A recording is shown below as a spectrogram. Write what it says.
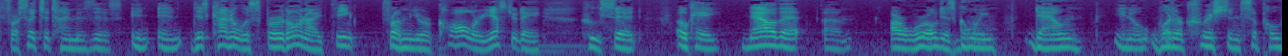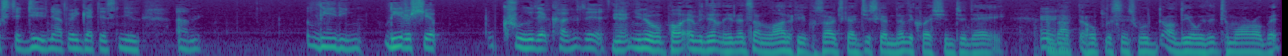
for such a time as this, and, and this kind of was spurred on, I think, from your caller yesterday who said, okay, now that um, our world is going down, you know, what are Christians supposed to do now that we get this new um, leading leadership crew that comes in? Yeah, you know, Paul. Evidently, that's on a lot of people's hearts. I just got another question today Mm-hmm. about the hopelessness. We'll I'll deal with it tomorrow, but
